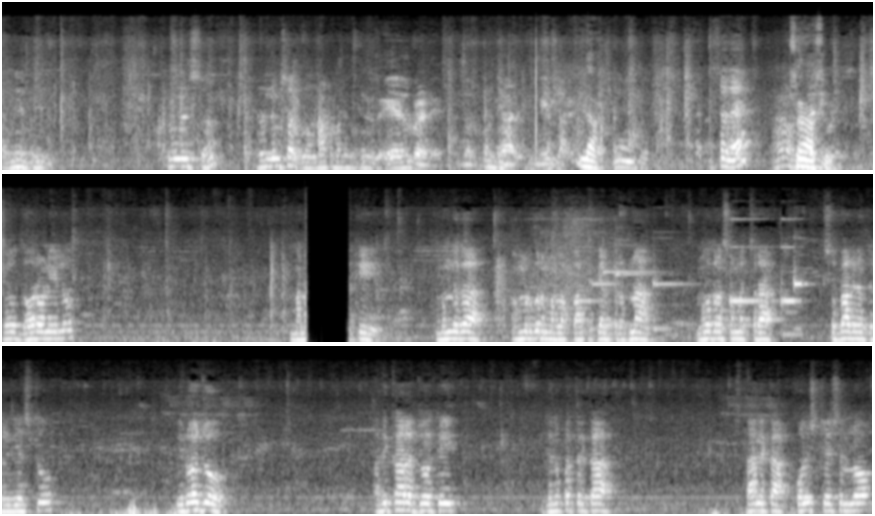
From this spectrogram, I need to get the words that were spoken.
రెండు నిమిషాలు మాట్లాడండి గౌరవనీయులు మనకి ముందుగా అమ్మడుగురు మల్ల పాత్రికేయుల తరఫున నూతన సంవత్సర శుభాకాంక్షలు తెలియజేస్తూ ఈరోజు అధికార జ్యోతి దినపత్రిక స్థానిక పోలీస్ స్టేషన్లో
